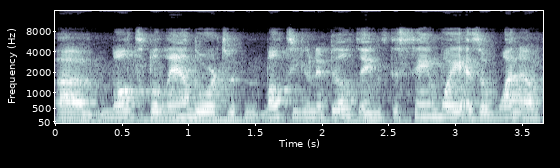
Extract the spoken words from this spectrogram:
um, multiple landlords with multi-unit buildings the same way as a one of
